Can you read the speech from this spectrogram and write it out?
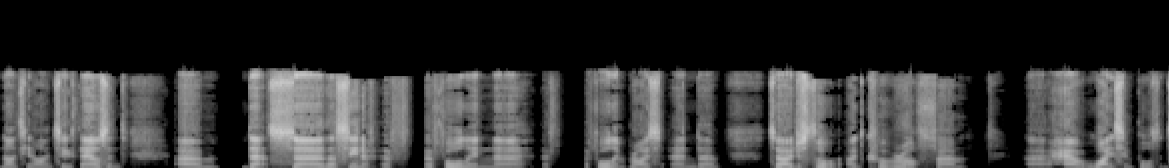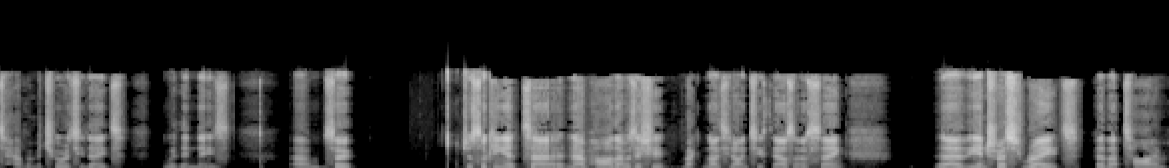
99 2000. Um, that's uh, that's seen a, a, a fall in uh, a, a, fall in price, and um, so I just thought I'd cover off um, uh, how why it's important to have a maturity date within these. Um, so just looking at uh, NABHA, that was issued back 99-2000, I was saying. Uh, the interest rate at that time,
